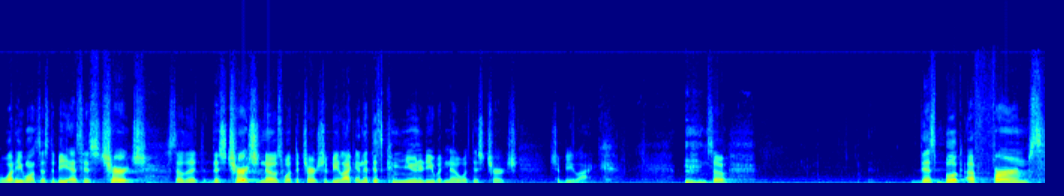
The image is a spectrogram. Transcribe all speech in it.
what He wants us to be as His church so that this church knows what the church should be like and that this community would know what this church should be like. so, this book affirms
